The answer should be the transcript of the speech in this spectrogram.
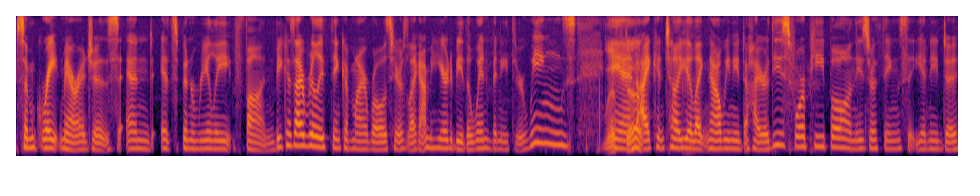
some great marriages, and it's been really fun because I really think of my roles here as like I'm here to be the wind beneath your wings, Lift and up. I can tell you like now we need to hire these four people, and these are things that you need to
